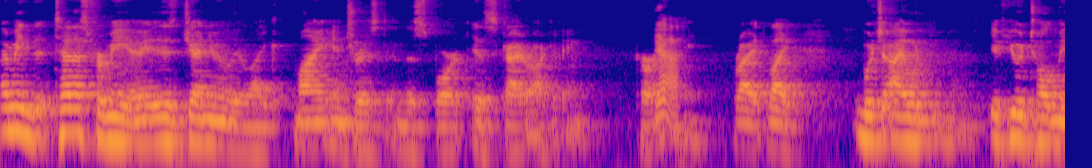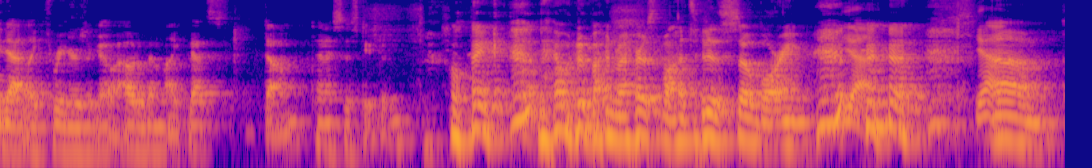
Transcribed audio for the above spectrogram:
I mean, tennis for me is genuinely like my interest in the sport is skyrocketing currently. Yeah. Right? Like, which I would, if you had told me that like three years ago, I would have been like, that's dumb. Tennis is stupid. like, that would have been my response. It is so boring. Yeah. Yeah. um,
